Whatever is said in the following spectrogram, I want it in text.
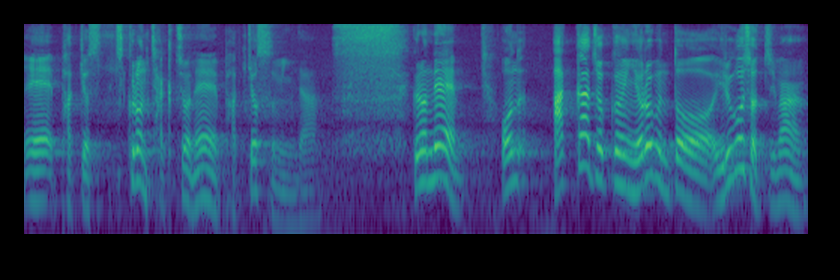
에 바뀌었 그런 작전에 바뀌었습니다. 그런데 어느 아까 조금 여러분 또 읽으셨지만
